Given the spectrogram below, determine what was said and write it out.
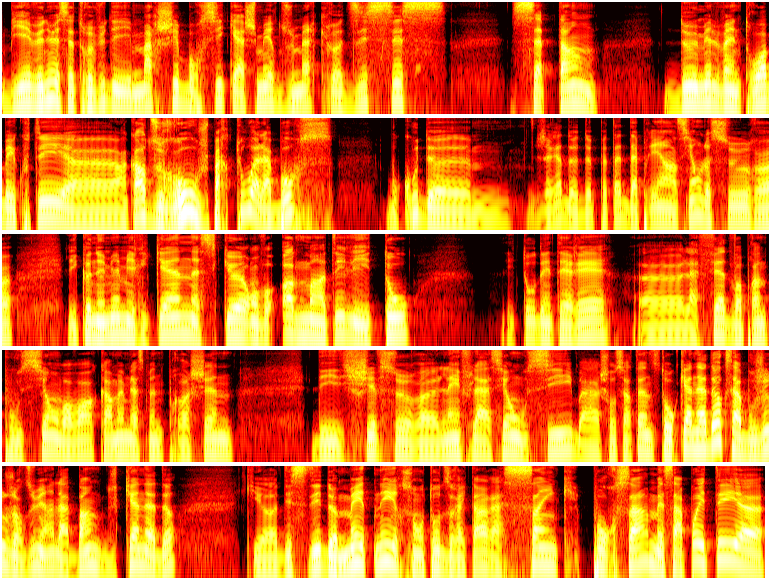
Bienvenue à cette revue des marchés boursiers Cachemire du mercredi 6 septembre 2023. Ben écoutez, euh, encore du rouge partout à la bourse. Beaucoup de, de, de peut-être d'appréhension sur euh, l'économie américaine. Est-ce qu'on va augmenter les taux, les taux d'intérêt? Euh, la Fed va prendre position. On va voir quand même la semaine prochaine des chiffres sur euh, l'inflation aussi. Ben, chose certaine, c'est au Canada que ça a bougé aujourd'hui. Hein. la Banque du Canada qui a décidé de maintenir son taux directeur à 5% mais ça n'a pas été euh,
